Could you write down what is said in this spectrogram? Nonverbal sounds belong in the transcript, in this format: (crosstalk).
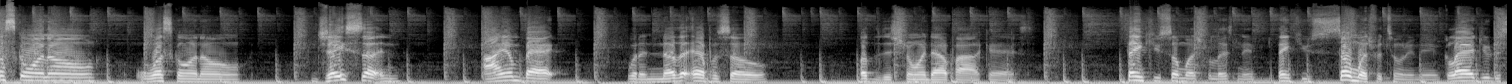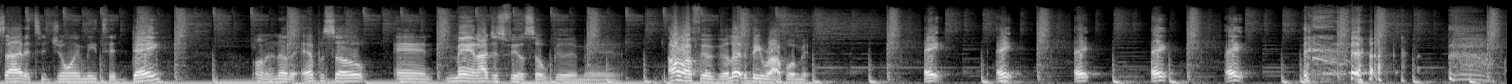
What's going on? What's going on? Jay Sutton, I am back with another episode of the Destroying Doubt podcast. Thank you so much for listening. Thank you so much for tuning in. Glad you decided to join me today on another episode. And man, I just feel so good, man. Oh, I feel good. Let the beat rock for me. Hey, hey, hey, hey, hey. (laughs)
